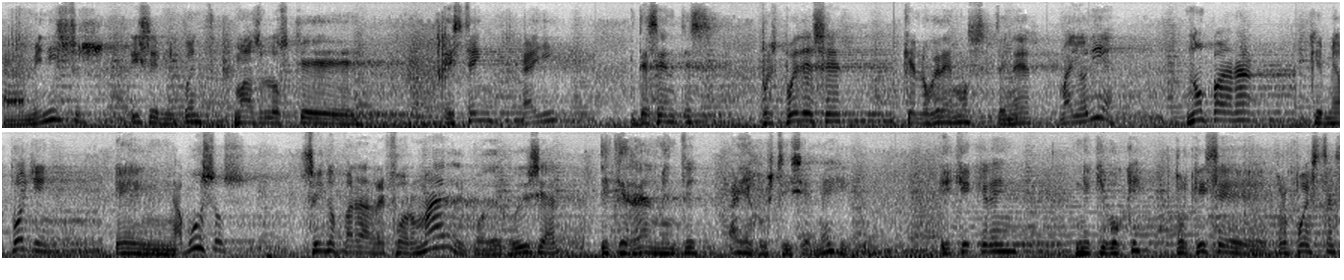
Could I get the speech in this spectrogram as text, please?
a ministros, hice mi cuenta, más los que estén ahí decentes, pues puede ser que logremos tener mayoría, no para que me apoyen en abusos, sino para reformar el Poder Judicial y que realmente haya justicia en México. ¿Y qué creen? Me equivoqué porque hice propuestas,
